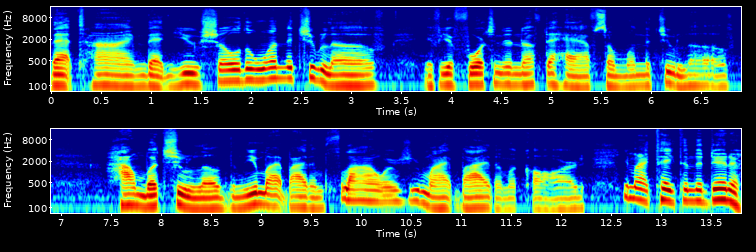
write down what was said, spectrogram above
that time that you show the one that you love, if you're fortunate enough to have someone that you love, how much you love them. You might buy them flowers, you might buy them a card, you might take them to dinner.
